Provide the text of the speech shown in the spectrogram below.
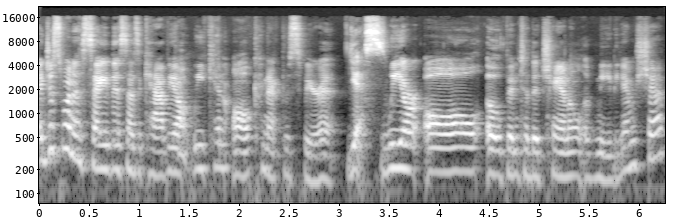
I just want to say this as a caveat: we can all connect with spirit. Yes. We are all open to the channel of mediumship.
